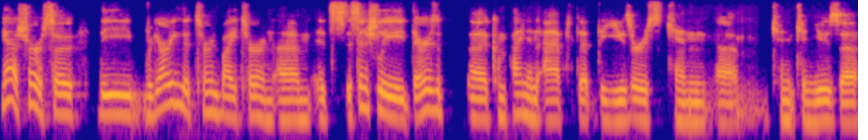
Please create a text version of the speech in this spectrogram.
Yeah, sure. So the regarding the turn by turn, um, it's essentially there is a, a companion app that the users can um, can can use uh,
